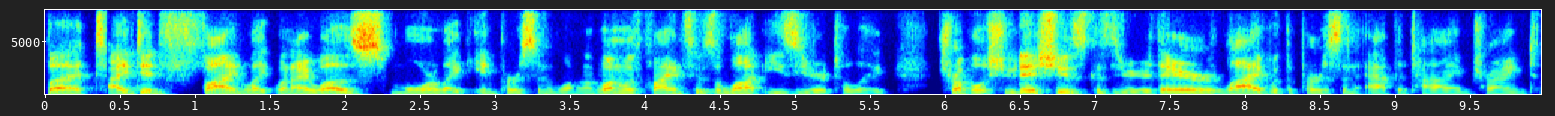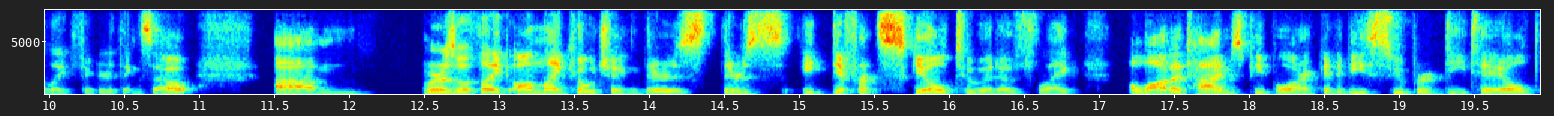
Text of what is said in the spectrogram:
But I did find like when I was more like in person one on one with clients, it was a lot easier to like troubleshoot issues because you're there live with the person at the time trying to like figure things out. Um, whereas with like online coaching, there's there's a different skill to it of like a lot of times people aren't going to be super detailed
